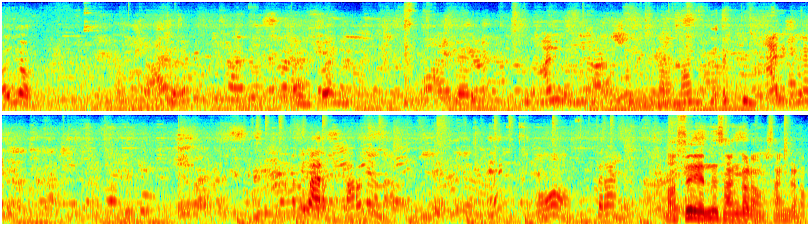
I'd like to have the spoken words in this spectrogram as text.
അയ്യോ. ആര് ആര് ബസ്സിന് എന്ന്. സങ്കടം സങ്കടം.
